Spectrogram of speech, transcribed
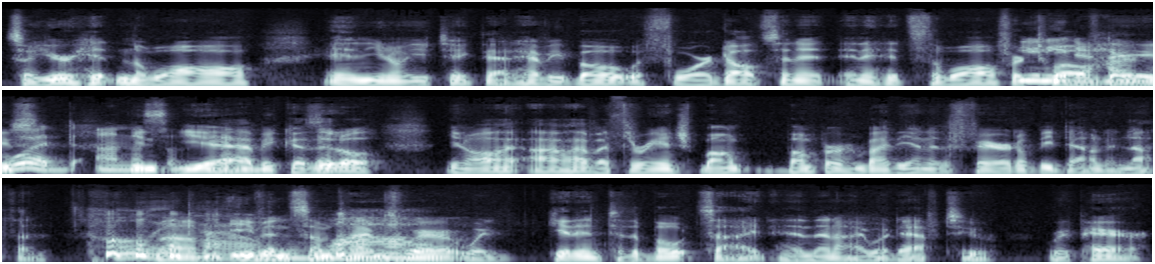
So you're hitting the wall, and you know you take that heavy boat with four adults in it, and it hits the wall for You need twelve a hard days. wood on the You- yeah, yeah. because it'll, you know, I'll, I'll have a three inch bump bumper, and by the end of the fair, it'll be down to nothing. Holy Um, cow. even sometimes Wow. where it would get into the boat side, and then I would have to repair,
